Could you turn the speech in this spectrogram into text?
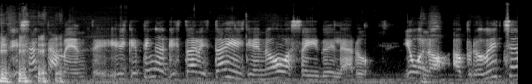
exactamente. El que tenga que estar está y el que no va a seguir de largo. Y bueno, aprovechen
